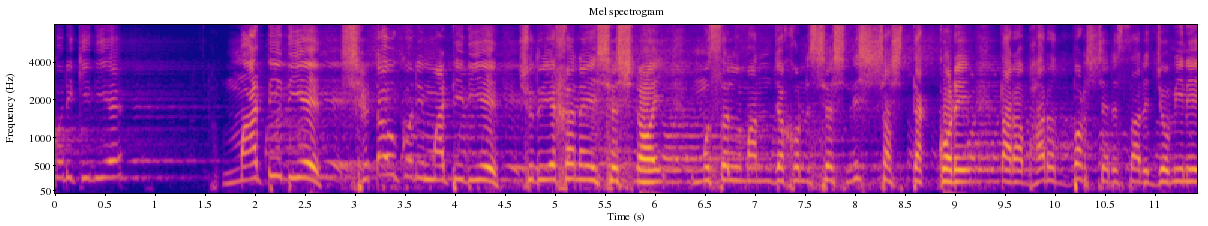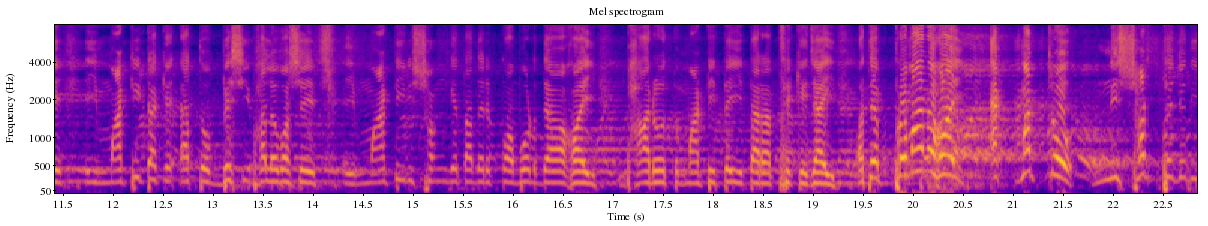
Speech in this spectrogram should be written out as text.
করি কি দিয়ে? মাটি দিয়ে, সেটাও করি মাটি দিয়ে। শুধু এখানেই শেষ নয় মুসলমান যখন শেষ নিঃশ্বাস ত্যাগ করে, তারা ভারতবর্ষের সার জমিনে এই মাটিটাকে এত বেশি ভালোবাসে, এই মাটির সঙ্গে তাদের কবর দেওয়া হয়, ভারত মাটিতেই তারা থেকে যায়। অতএব প্রমাণ হয়, একমাত্র নিঃস্বার্থে যদি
